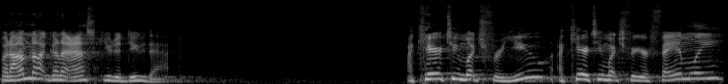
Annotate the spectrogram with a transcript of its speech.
but I'm not going to ask you to do that. I care too much for you, I care too much for your family.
